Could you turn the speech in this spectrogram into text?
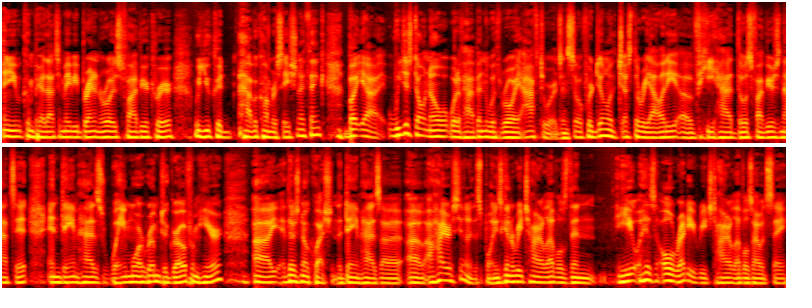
and you compare that to maybe Brandon Roy's five year career, you could have a conversation, I think. But yeah, we just don't know what would have happened with Roy afterwards. And so if we're dealing with just the reality of he had those five years and that's it, and Dame has way more room to grow from here, uh, there's no question that Dame has a, a, a higher ceiling at this point. He's going to reach higher levels than he has already reached higher levels, I would say,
